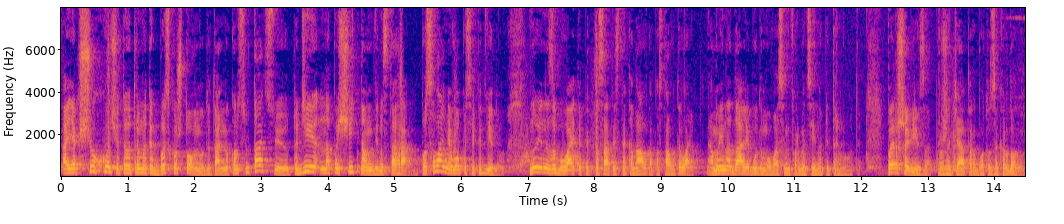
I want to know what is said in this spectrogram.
а якщо хочете отримати безкоштовну детальну консультацію, тоді напишіть нам в інстаграм. Посилання в описі під відео. Ну і не забувайте підписатись на канал та поставити лайк. А ми і надалі будемо вас інформаційно підтримувати. Перша віза про життя та роботу за кордоном.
